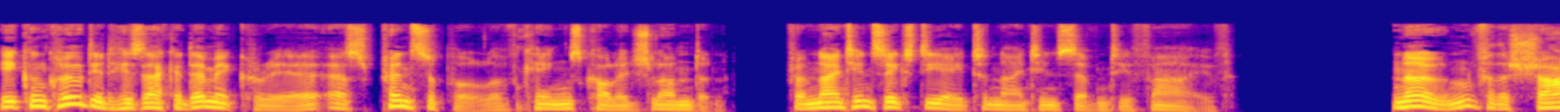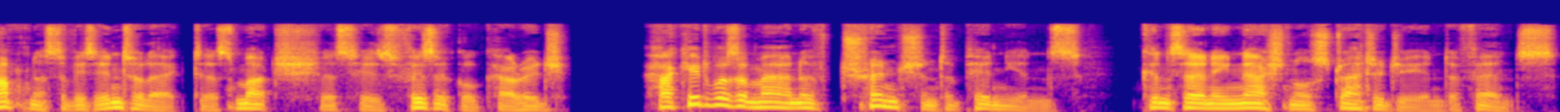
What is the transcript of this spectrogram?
He concluded his academic career as principal of King's College London from 1968 to 1975. Known for the sharpness of his intellect as much as his physical courage, Hackett was a man of trenchant opinions concerning national strategy and defence.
